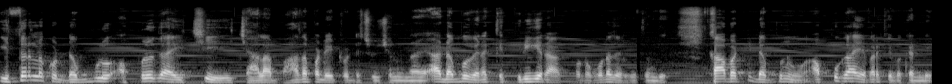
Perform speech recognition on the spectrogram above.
ఇతరులకు డబ్బులు అప్పులుగా ఇచ్చి చాలా బాధపడేటువంటి సూచనలు ఉన్నాయి. ఆ డబ్బు వెనక్కి తిరిగి రాకపోవడం కూడా జరుగుతుంది. కాబట్టి డబ్బును అప్పుగా ఎవరికి ఇవ్వకండి.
